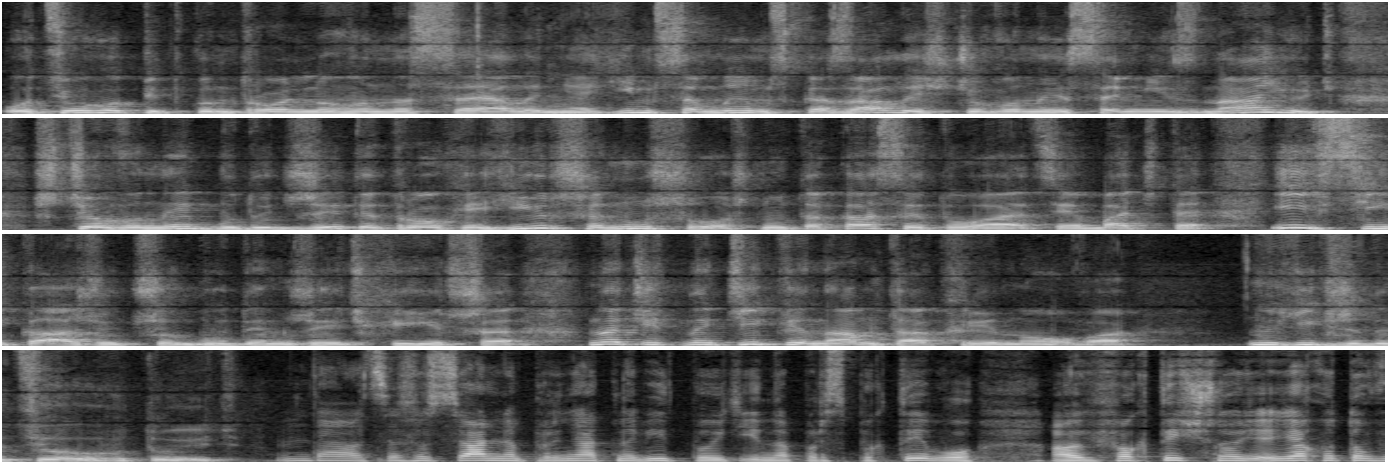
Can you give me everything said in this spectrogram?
оцього підконтрольного населення, їм самим сказали, що вони самі знають, що вони будуть жити трохи гірше. Ну що ж, ну така ситуація. Бачите, і всі кажуть, що будемо жити гірше. Значить, не тільки нам так хріново. Ну їх же до цього готують. Да, це соціально прийнятна відповідь і на перспективу. А фактично, як ото в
